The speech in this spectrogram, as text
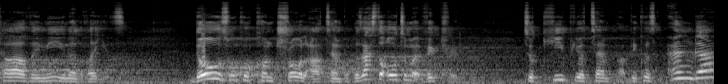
kadhimin al. Those who could control our temper. Because that's the ultimate victory. To keep your temper. Because anger,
